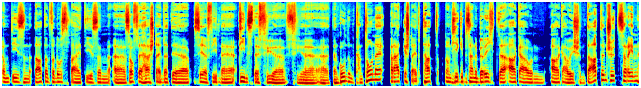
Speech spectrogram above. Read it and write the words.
um diesen Datenverlust bei diesem äh, Softwarehersteller, der sehr viele Dienste für, für äh, den Bund und Kantone bereitgestellt hat. Und hier gibt es einen Bericht der Aargau aargauischen Datenschützerin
